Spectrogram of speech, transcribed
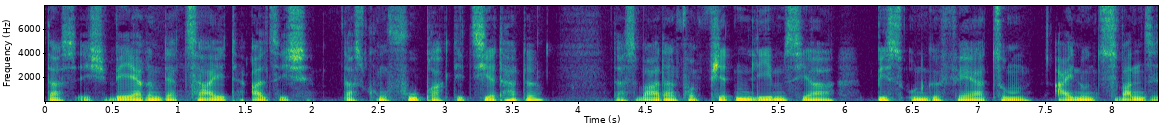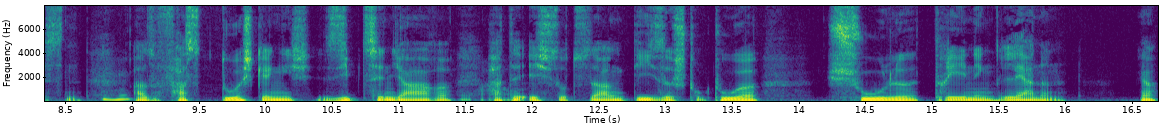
dass ich während der Zeit, als ich das Kung Fu praktiziert hatte. Das war dann vom vierten Lebensjahr bis ungefähr zum 21. Mhm. Also fast durchgängig 17 Jahre wow. hatte ich sozusagen diese Struktur Schule, Training, Lernen. Ja,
